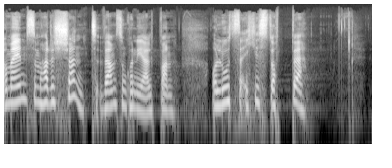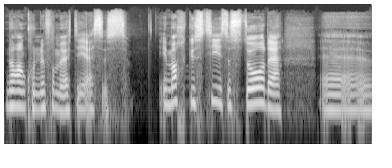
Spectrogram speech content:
om en som hadde skjønt hvem som kunne hjelpe han, og lot seg ikke stoppe når han kunne få møte Jesus. I Markus 10 så står det eh,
